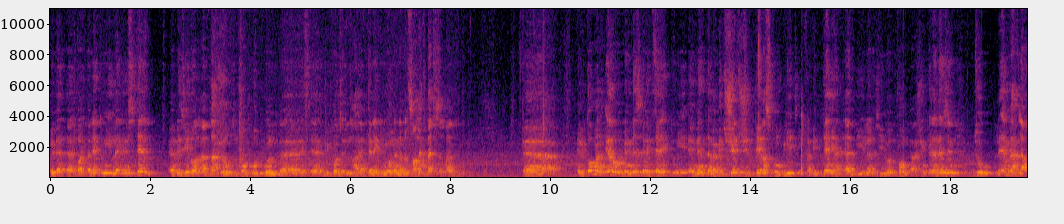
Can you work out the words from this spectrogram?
في talectomy لكن still ال residual adduction of the fore foot وال because ال talectomy قلنا إن بنصلح بس ال hind foot. ال common error بالنسبة لل talectomy إن أنت ما بتشيلش ال talus completely فبالتالي هتؤدي إلى residual deformity عشان كده لازم to لا إما لو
